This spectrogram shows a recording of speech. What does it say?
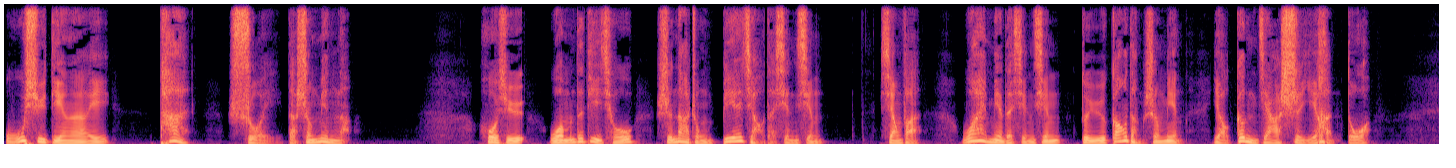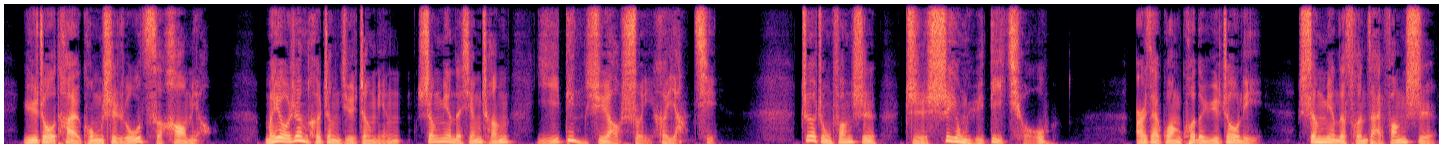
无需 DNA、碳、水的生命呢？或许我们的地球是那种蹩脚的行星，相反，外面的行星对于高等生命要更加适宜很多。宇宙太空是如此浩渺，没有任何证据证明生命的形成一定需要水和氧气。这种方式只适用于地球，而在广阔的宇宙里，生命的存在方式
